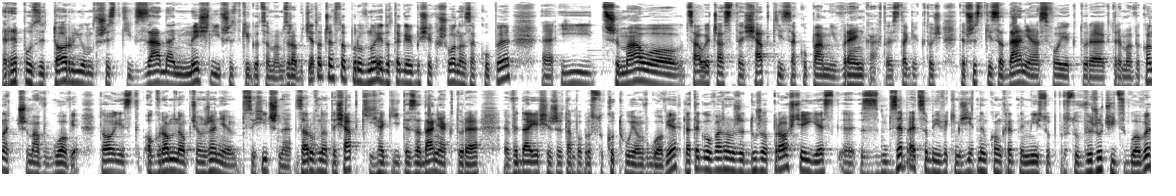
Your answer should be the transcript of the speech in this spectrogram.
repozytorium wszystkich zadań, myśli wszystkiego, co mam zrobić. Ja to często porównuję do tego, jakby się szło na zakupy e, i trzymało cały czas te siatki z zakupami w rękach. To jest tak, jak ktoś te wszystkie zadania swoje, które, które ma wykonać, trzyma w głowie. To jest ogromne obciążenie psychiczne. Zarówno te siatki, jak i te zadania, które wydaje wydaje się, że tam po prostu kotłują w głowie. Dlatego uważam, że dużo prościej jest e, zebrać sobie w jakimś jednym konkretnym miejscu, po prostu wyrzucić z głowy.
